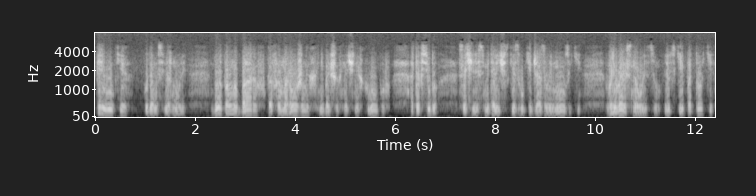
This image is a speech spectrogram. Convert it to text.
в переулке, куда мы свернули, было полно баров, кафе-мороженых, небольших ночных клубов. Отовсюду сочились металлические звуки джазовой музыки, выливались на улицу людские потоки,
